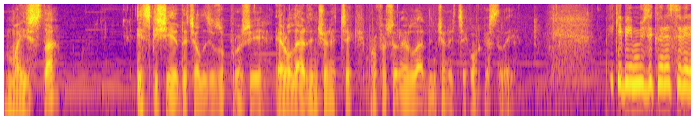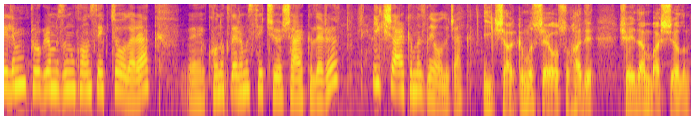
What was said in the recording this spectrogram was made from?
Mayıs'ta Eskişehir'de çalacağız o projeyi. Erol Erdinç yönetecek. Profesör Erol Erdinç yönetecek orkestrayı. Peki bir müzik arası verelim. Programımızın konsepti olarak e, konuklarımız seçiyor şarkıları. İlk şarkımız ne olacak? İlk şarkımız şey olsun hadi şeyden başlayalım.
